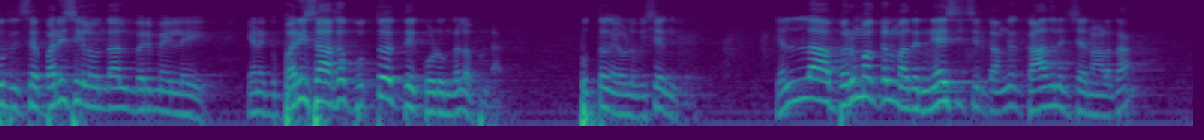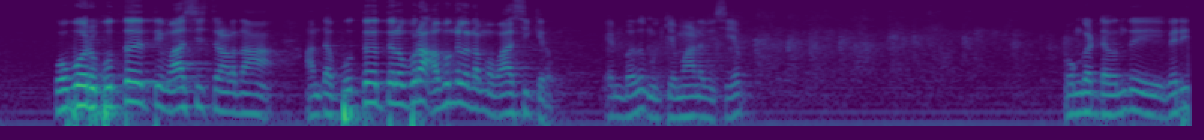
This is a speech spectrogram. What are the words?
புது பரிசுகள் வந்தாலும் பெருமை இல்லை. எனக்கு பரிசாக புத்தகத்தை கொடுங்கள் அப்படின்றார் புத்தகம் எவ்வளோ விஷயங்கள் எல்லா பெருமக்களும் அதை நேசிச்சிருக்காங்க காதலிச்சனால தான் ஒவ்வொரு புத்தகத்தையும் வாசிச்சனால தான் அந்த புத்தகத்தில் பூரா அவங்கள நம்ம வாசிக்கிறோம் என்பது முக்கியமான விஷயம். உங்கள்கிட்ட வந்து வெறி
